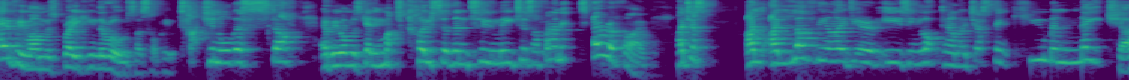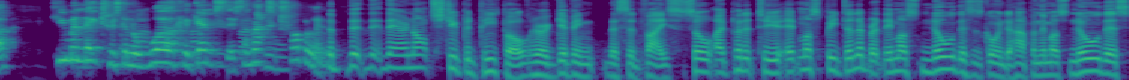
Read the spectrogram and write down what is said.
everyone was breaking the rules. I saw people touching all this stuff. Everyone was getting much closer than two meters. I found it terrifying. I just, I, I love the idea of easing lockdown. I just think human nature human nature is going to work against this, and that's troubling. The, the, the, they are not stupid people who are giving this advice. So I put it to you, it must be deliberate. They must know this is going to happen. They must know this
